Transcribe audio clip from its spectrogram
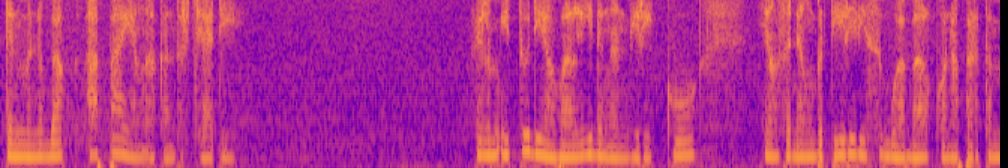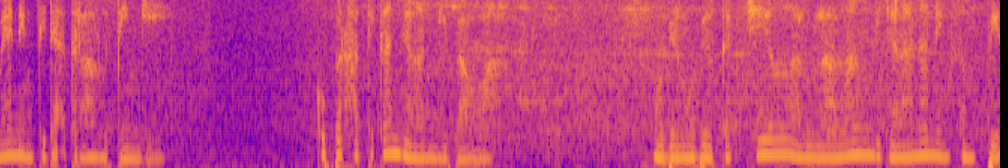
dan menebak apa yang akan terjadi. Film itu diawali dengan diriku yang sedang berdiri di sebuah balkon apartemen yang tidak terlalu tinggi. Kuperhatikan jalan di bawah. Mobil-mobil kecil lalu lalang di jalanan yang sempit.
